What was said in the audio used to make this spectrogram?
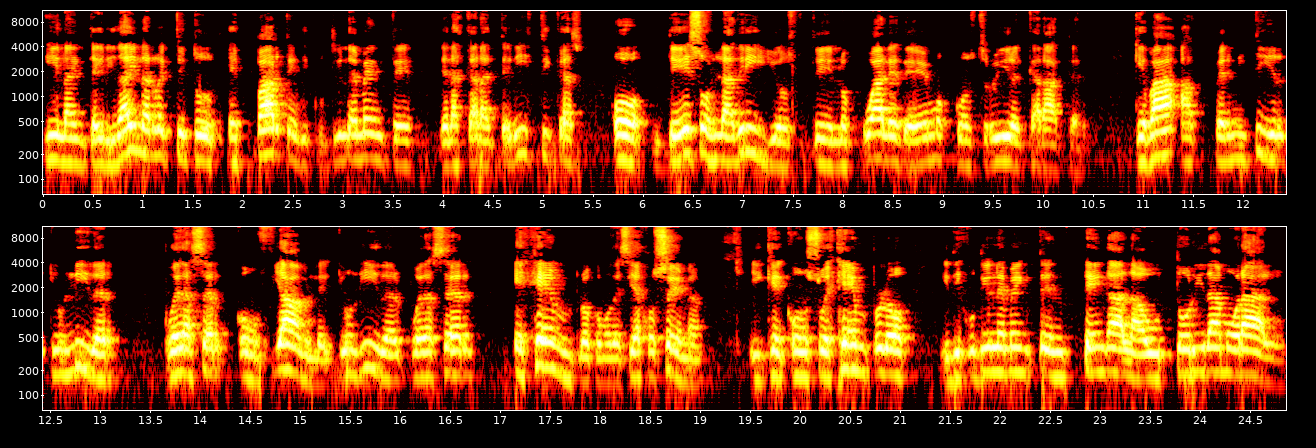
Y la integridad y la rectitud es parte indiscutiblemente de las características o de esos ladrillos de los cuales debemos construir el carácter, que va a permitir que un líder pueda ser confiable, que un líder pueda ser ejemplo, como decía Josema, y que con su ejemplo indiscutiblemente tenga la autoridad moral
